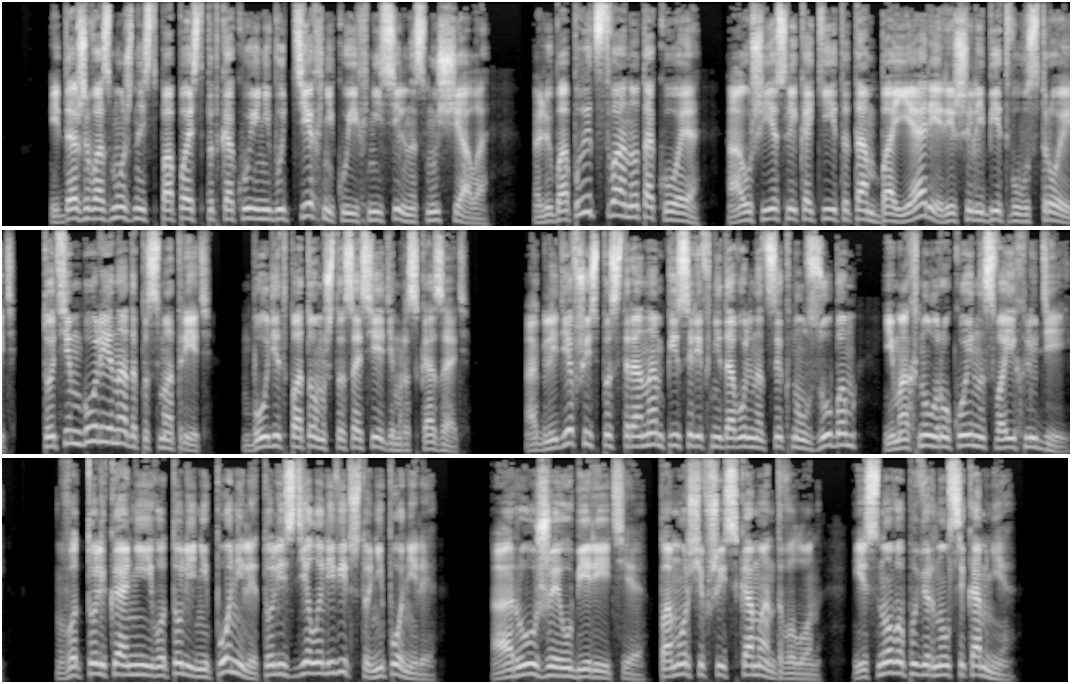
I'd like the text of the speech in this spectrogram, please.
И даже возможность попасть под какую-нибудь технику их не сильно смущала. Любопытство оно такое, а уж если какие-то там бояре решили битву устроить, то тем более надо посмотреть. Будет потом, что соседям рассказать. Оглядевшись по сторонам, Писарев недовольно цыкнул зубом и махнул рукой на своих людей. Вот только они его то ли не поняли, то ли сделали вид, что не поняли. «Оружие уберите!» — поморщившись, скомандовал он, и снова повернулся ко мне.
